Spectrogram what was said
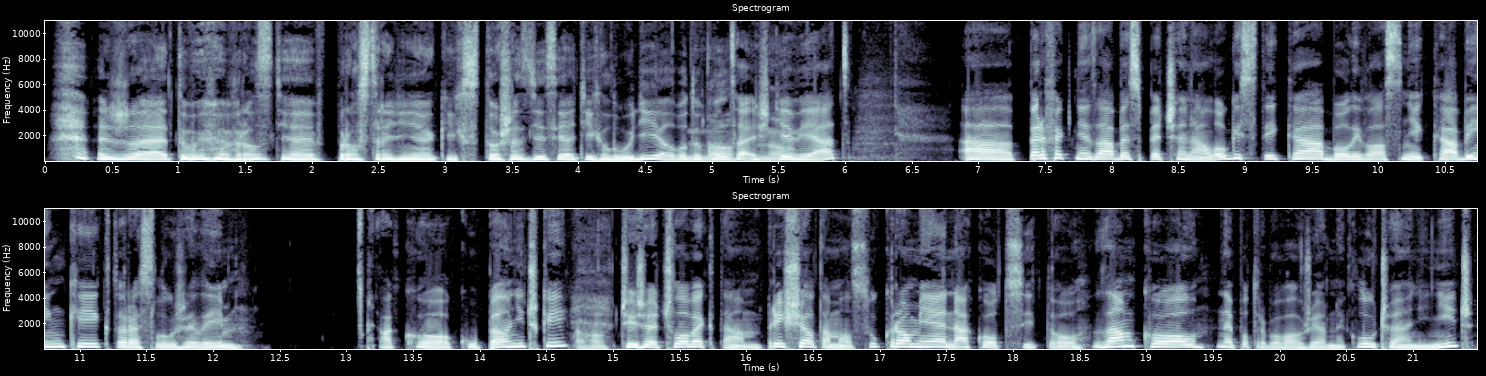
že tu budeme proste v prostredí nejakých 160 ľudí, alebo dokonca no, ešte no. viac. A perfektne zabezpečená logistika, boli vlastne kabinky, ktoré slúžili ako kúpeľničky. Aha. Čiže človek tam prišiel, tam mal súkromie, na kód si to zamkol, nepotreboval žiadne kľúče ani nič.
